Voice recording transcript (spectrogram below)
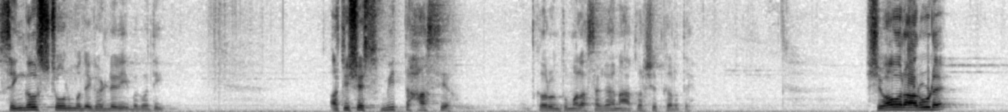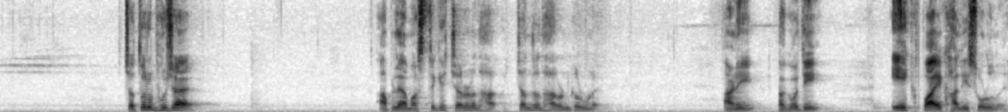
सिंगल स्टोनमध्ये घडलेली भगवती. अतिशय स्मित हास्य करून तुम्हाला सगळ्यांना आकर्षित करते. शिवावर आरूढ आहे. चतुर्भुज आहे. आपल्या मस्तकी चरणधा चंद्र धारण करू नये. आणि भगवती एक पाय खाली सोडू नये.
